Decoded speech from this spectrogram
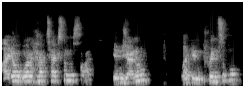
I don't want to have text on the slide in general, like in principle?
